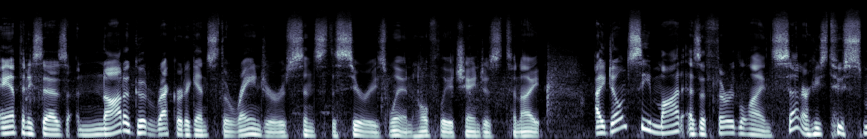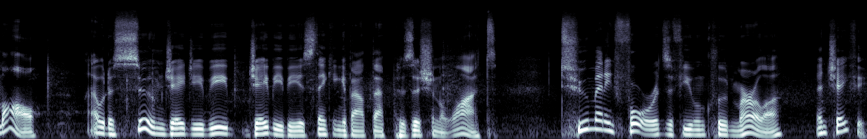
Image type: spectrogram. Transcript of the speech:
Anthony says, not a good record against the Rangers since the series win. Hopefully it changes tonight. I don't see Motte as a third line center. He's too small. I would assume JGB, JBB is thinking about that position a lot. too many forwards if you include Merelä and Chaffee.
